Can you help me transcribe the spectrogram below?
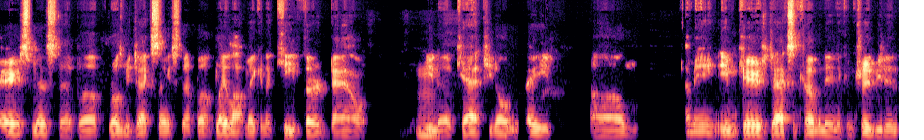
Arian Smith step up, Rosemy-Jacksaint step up, Blaylock making a key third down, mm-hmm. you know, catch, you know, paid. Um, I mean, even Kearis Jackson coming in and contributing,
